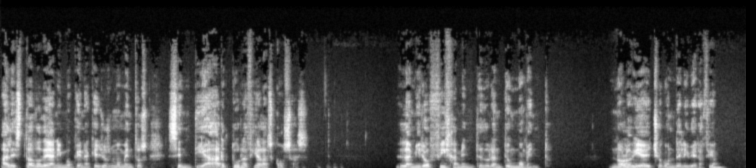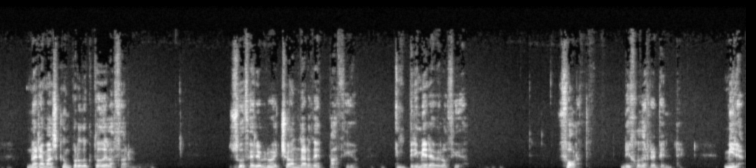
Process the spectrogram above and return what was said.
al estado de ánimo que en aquellos momentos sentía Arthur hacia las cosas. La miró fijamente durante un momento. No lo había hecho con deliberación. No era más que un producto del azar. Su cerebro echó a andar despacio, en primera velocidad. Ford dijo de repente. Mira,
